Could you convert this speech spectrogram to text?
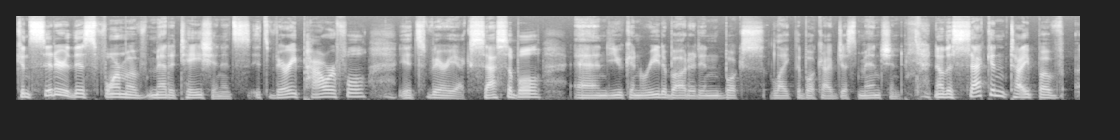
consider this form of meditation. It's it's very powerful, it's very accessible, and you can read about it in books like the book I've just mentioned. Now the second type of uh,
